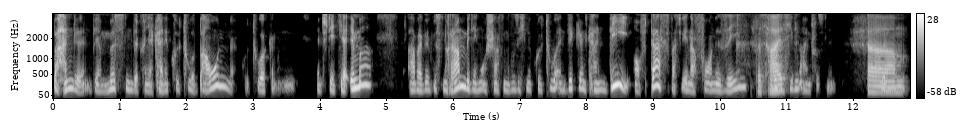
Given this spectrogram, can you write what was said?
behandeln. Wir müssen, wir können ja keine Kultur bauen. Kultur entsteht ja immer, aber wir müssen Rahmenbedingungen schaffen, wo sich eine Kultur entwickeln kann, die auf das, was wir nach vorne sehen, das heißt, positiven Einfluss nimmt. Ähm,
